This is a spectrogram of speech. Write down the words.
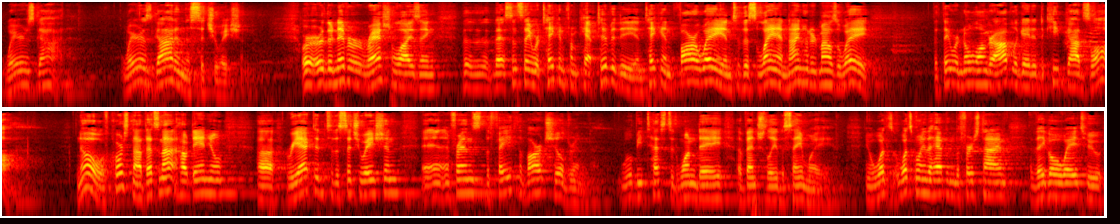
Where's God? Where is God in this situation? Or, or they're never rationalizing the, that since they were taken from captivity and taken far away into this land, 900 miles away, that they were no longer obligated to keep God's law. No, of course not. That's not how Daniel uh, reacted to the situation. And, and friends, the faith of our children will be tested one day, eventually, the same way. You know, what's, what's going to happen the first time they go away to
